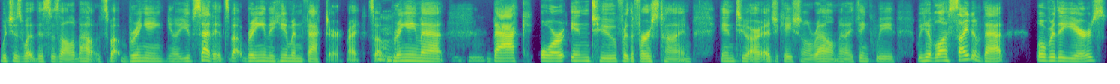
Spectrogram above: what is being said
which is what this is all about it's about bringing you know you've said it it's about bringing the human factor right it's about mm-hmm. bringing that mm-hmm. back or into for the first time into our educational realm and i think we we have lost sight of that over the years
